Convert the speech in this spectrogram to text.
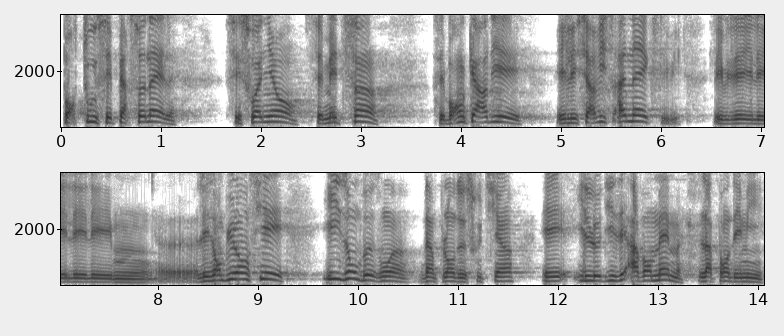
pour tous ces personnels, ces soignants, ces médecins, ces brancardiers et les services annexes, les, euh, les ambulanciers. Ils ont besoin d'un plan de soutien et ils le disaient avant même la pandémie.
